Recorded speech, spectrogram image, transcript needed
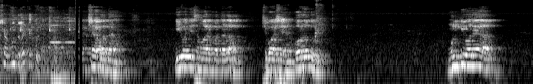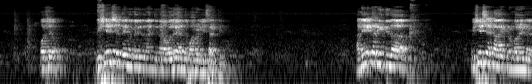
ಅವ್ರ ಮುಂದೆ ತಿತ್ತು ರಕ್ಷಾಬಂಧನ ಈ ಒಂದು ಸಮಾರಂಭದ ಶುಭಾಶಯನ ಕೋರೊಂದು ಮುಲ್ಕಿ ವಲಯ ಬಹುಶಃ ವಿಶೇಷತೆಯನ್ನು ಮೆರೆದ ನಂಚಿನ ವಲಯ ಅಂತ ಮಾನವ ಸರ್ತಿ ಅನೇಕ ರೀತಿಯ ವಿಶೇಷ ಕಾರ್ಯಕ್ರಮಗಳನ್ನು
